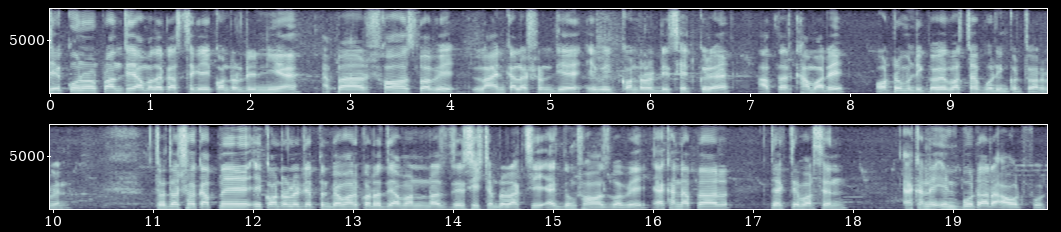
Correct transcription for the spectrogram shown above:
যে কোনো প্রান্তে আমাদের কাছ থেকে এই কন্ট্রোলটি নিয়ে আপনার সহজভাবে লাইন কালেকশন দিয়ে এই কন্ট্রোলারটি সেট করে আপনার খামারে অটোমেটিকভাবে বাচ্চা বোর্ডিং করতে পারবেন। তো দর্শক, আপনি এই কন্ট্রোলারটি আপনার ব্যবহার করা দিয়ে আমরা যে সিস্টেমটা রাখছি, একদম সহজভাবে। এখানে আপনার দেখতে পাচ্ছেন এখানে ইনপুট আর আউটপুট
